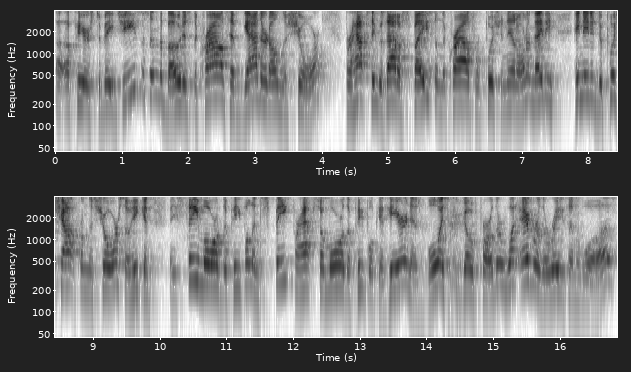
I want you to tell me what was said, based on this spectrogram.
uh, appears to be Jesus in the boat as the crowds have gathered on the shore. Perhaps he was out of space and the crowds were pushing in on him. Maybe he needed to push out from the shore so he could see more of the people and speak, perhaps so more of the people could hear and his voice could go further. Whatever the reason was,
